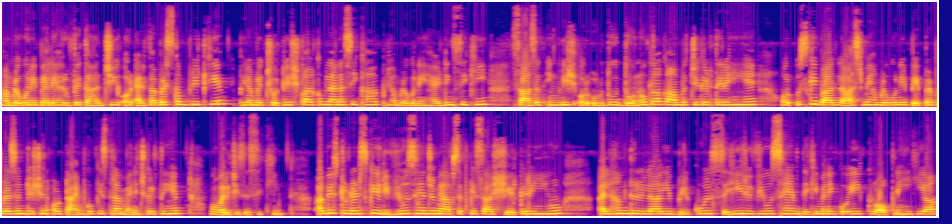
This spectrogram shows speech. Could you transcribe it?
हम लोगों ने पहले हरूफ तहजी और अल्फ़ाबेट्स कंप्लीट किए, फिर हमने छोटी अशकाल को मिलाना सीखा, फिर हम लोगों ने हेडिंग सीखी, साथ साथ इंग्लिश और उर्दू दोनों का काम बच्चे करते रहे हैं और उसके बाद लास्ट में हम लोगों ने पेपर प्रेजेंटेशन और टाइम को किस तरह मैनेज करते हैं, वो वाली चीज़ें सीखी। अब ये स्टूडेंट्स के रिव्यूज़ हैं जो मैं आप सबके साथ शेयर कर रही हूँ। अल्हम्दुलिल्लाह, ये बिल्कुल सही रिव्यूज़ हैं। देखिए, मैंने कोई क्रॉप नहीं किया।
